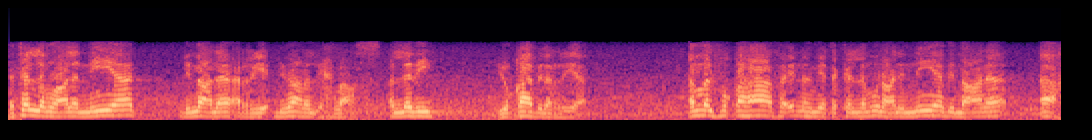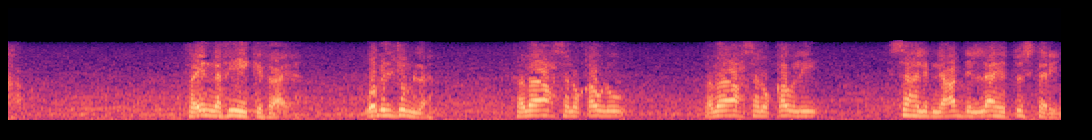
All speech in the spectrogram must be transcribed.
تكلموا على النيات بمعنى, الرياء بمعنى الإخلاص الذي يقابل الرياء. أما الفقهاء فإنهم يتكلمون عن النية بمعنى آخر. فإن فيه كفاية. وبالجملة فما أحسن قول فما أحسن قول سهل بن عبد الله التستري؟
